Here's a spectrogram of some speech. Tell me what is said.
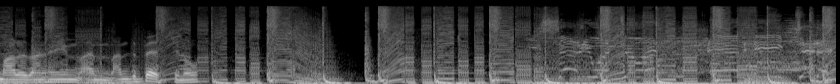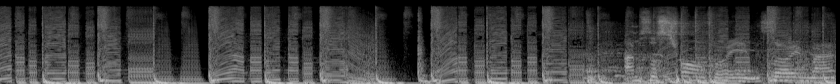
Smarter than him. I'm, I'm the best, you know. Said he would do it, and he did it. I'm so strong for him. Sorry, man.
